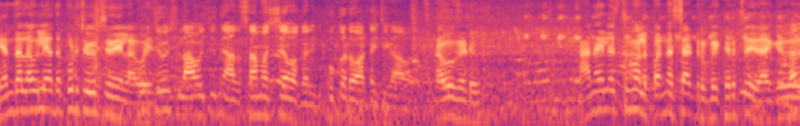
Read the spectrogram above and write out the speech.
यंदा लावली आता पुढच्या वर्षी नाही लावायची. वेळेस लावायची नाही आता समाजसेवा करायची फुकट वाटायची गावात. अवघड आहे. आणायलाच तुम्हाला पन्नास साठ रुपये खर्च आहे जागेवर.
